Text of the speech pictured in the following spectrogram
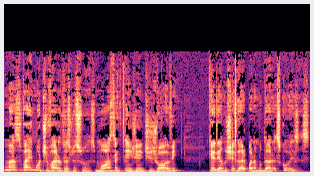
Mas vai motivar outras pessoas. Mostra que tem gente jovem querendo chegar para mudar as coisas.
